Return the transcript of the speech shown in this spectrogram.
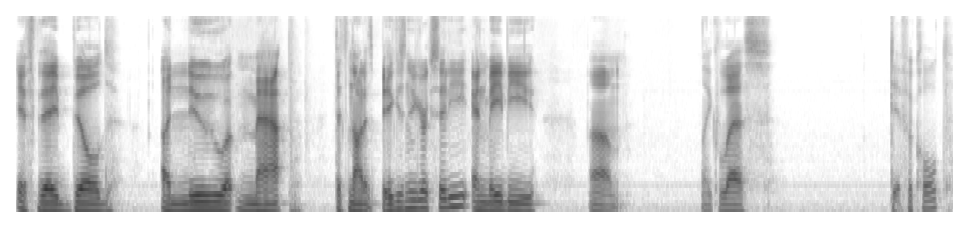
If they build a new map that's not as big as New York City and maybe um, like less difficult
